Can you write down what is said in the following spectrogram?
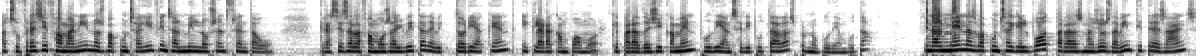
El sufragi femení no es va aconseguir fins al 1931, gràcies a la famosa lluita de Victoria Kent i Clara Campoamor, que paradògicament podien ser diputades però no podien votar. Finalment es va aconseguir el vot per a les majors de 23 anys,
